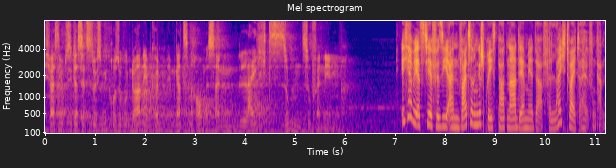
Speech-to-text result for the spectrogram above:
ich weiß nicht, ob Sie das jetzt durchs Mikro so gut wahrnehmen können. Im ganzen Raum ist ein leichtes Summen zu vernehmen. Ich habe jetzt hier für Sie einen weiteren Gesprächspartner, der mir da vielleicht weiterhelfen kann.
